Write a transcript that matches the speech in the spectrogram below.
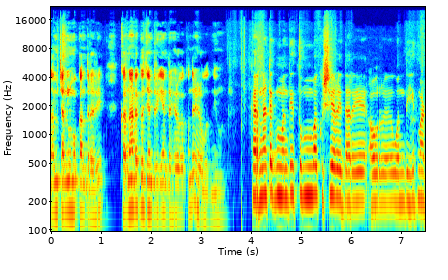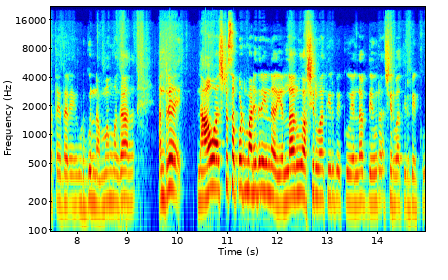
ನಮ್ಮ ಚಾನಲ್ ಮುಖಾಂತರ ರೀ ಕರ್ನಾಟಕದ ಜನರಿಗೆ ಏನರ ಹೇಳ್ಬೇಕಂದ್ರೆ ಹೇಳ್ಬೋದು ನೀವು. ಕರ್ನಾಟಕದ ಮಂದಿ ತುಂಬ ಖುಷಿಯಲ್ಲಿದ್ದಾರೆ ಅವರು ಒಂದು ಇದು ಮಾಡ್ತಾ ಇದ್ದಾರೆ ಹುಡುಗರು ನಮ್ಮ ಮಗ. ಅಂದರೆ ನಾವು ಅಷ್ಟು ಸಪೋರ್ಟ್ ಮಾಡಿದರೆ ಇಲ್ಲ ಎಲ್ಲರೂ ಆಶೀರ್ವಾದ ಇರಬೇಕು ಎಲ್ಲರ ದೇವ್ರ ಆಶೀರ್ವಾದ ಇರಬೇಕು.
